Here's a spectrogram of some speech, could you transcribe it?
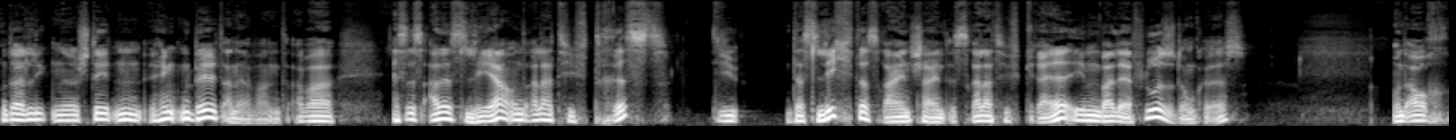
Und da liegt eine, steht ein, hängt ein Bild an der Wand. Aber es ist alles leer und relativ trist. Die, das Licht, das reinscheint, ist relativ grell, eben weil der Flur so dunkel ist. Und auch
